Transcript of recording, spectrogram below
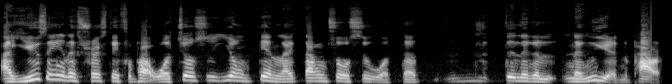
啊，using electricity for power，我就是用电来当做是我的。的那个能源的 power。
